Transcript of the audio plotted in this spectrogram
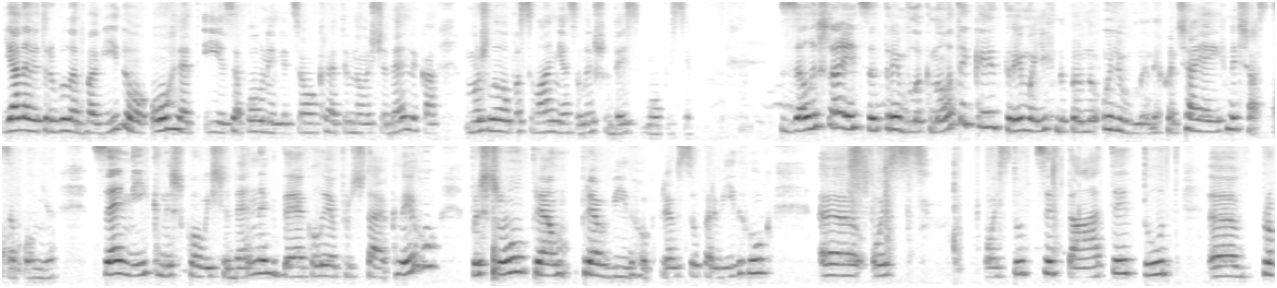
я навіть робила два відео, огляд і заповнення цього креативного щоденника. Можливо, посилання залишу десь в описі. Залишається три блокнотики, три моїх, напевно, улюблених, хоча я їх не часто заповнюю. Це мій книжковий щоденник, де коли я прочитаю книгу, пишу прям, прям відгук, прям супер відгук. Е, ось, ось тут цитати, тут про,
